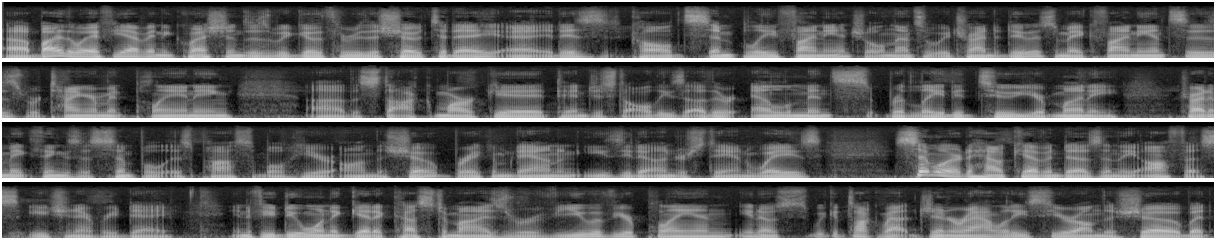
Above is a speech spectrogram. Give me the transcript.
Uh, by the way, if you have any questions as we go through the show today, uh, it is called Simply Financial, and that's what we try to do is to make finances, retirement planning, uh, the stock market, and just all these other elements related to your money. Try to make things as simple as possible here on the show. Break them down in easy to understand ways, similar to how Kevin does in the office each and every day. And if you do want to get a customized review of your plan, you know, we could talk about generalities here on the show, but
